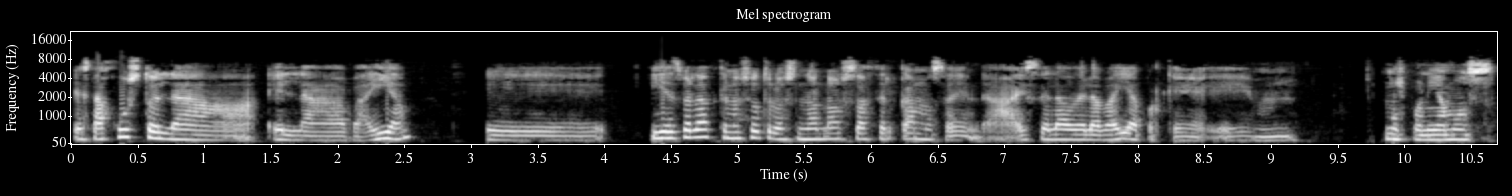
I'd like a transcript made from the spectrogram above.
Está justo en la, en la bahía eh, y es verdad que nosotros no nos acercamos a, ese lado de la bahía porque em, nos poníamos,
